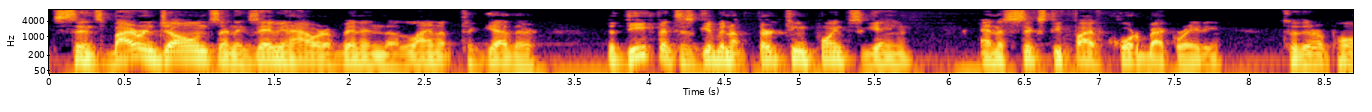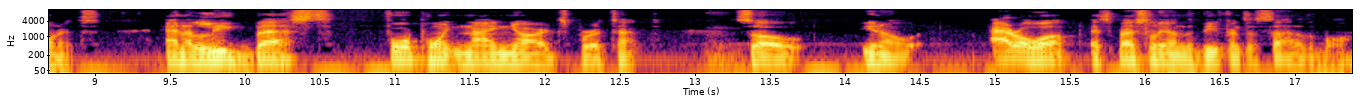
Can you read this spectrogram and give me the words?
since Byron Jones and Xavien Howard have been in the lineup together, the defense has given up 13 points a game and a 65 quarterback rating to their opponents, and a league best 4.9 yards per attempt. So, you know, arrow up, especially on the defensive side of the ball.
